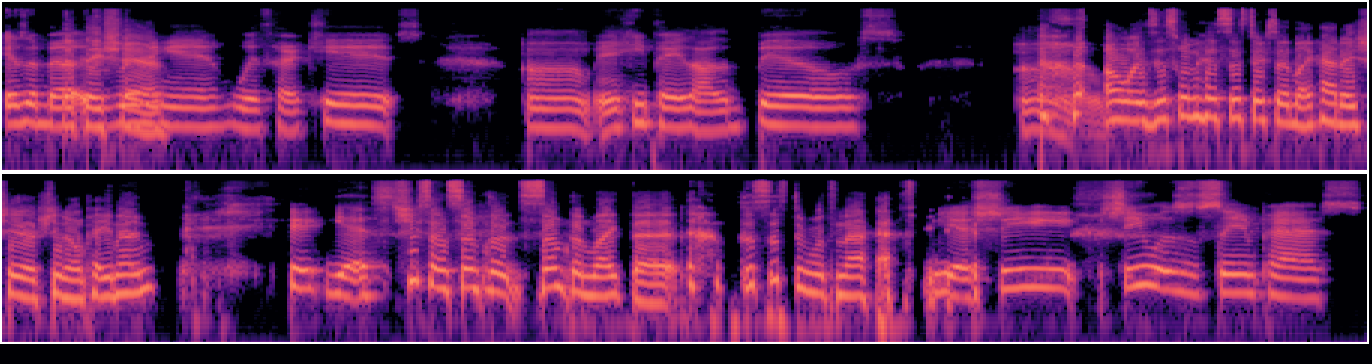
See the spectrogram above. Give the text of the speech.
Isabel that is living in with her kids um, and he pays all the bills. Um, oh, is this when his sister said like how they share if she don't pay none? yes, she said something something like that. the sister was not happy. Yeah, she she was seeing past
